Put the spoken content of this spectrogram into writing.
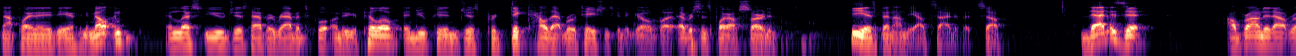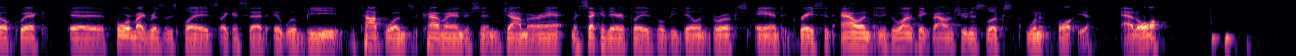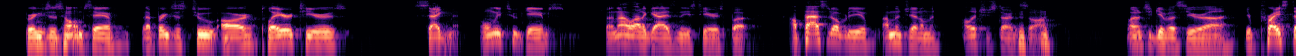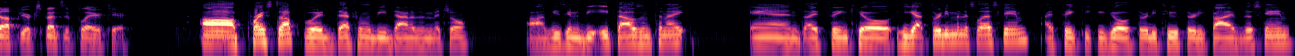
Not playing any of the Anthony Melton unless you just have a rabbit's foot under your pillow and you can just predict how that rotation is going to go. But ever since playoffs started, he has been on the outside of it. So that is it. I'll round it out real quick uh, for my Grizzlies plays, like I said, it will be the top ones: Kyle Anderson, Ja Morant. My secondary plays will be Dillon Brooks and Grayson Allen. And if you want to take Valanciunas looks, I wouldn't fault you at all. Brings us home, Sam. That brings us to our player tiers segment. Only two games, so not a lot of guys in these tiers. But I'll pass it over to you. I'm the gentleman. I'll let you start us off. Why don't you give us your uh, your priced up, your expensive player tier? Uh, priced up would definitely be Donovan Mitchell. Um, he's going to be eight thousand tonight, and I think he'll he got 30 minutes last game. I think he could go 32, 35 this game.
